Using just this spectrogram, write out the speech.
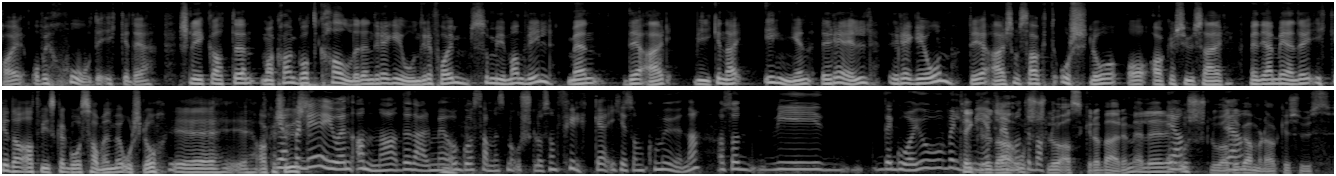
har overhodet ikke det. Slik at eh, Man kan godt kalle det en regionreform så mye man vil, men det er, Viken er ingen reell region. Det er som sagt Oslo og Akershus her. Men jeg mener ikke da at vi skal gå sammen med Oslo. Eh, Ja, for det er jo en annen, det der med å gå sammen med Oslo som fylke, ikke som kommune. Altså, vi, det går jo veldig Tenker mye frem og tilbake. Tenker du da Oslo, Asker og Bærum, eller Ja. Oslo og Ja. det gamle Akershus?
